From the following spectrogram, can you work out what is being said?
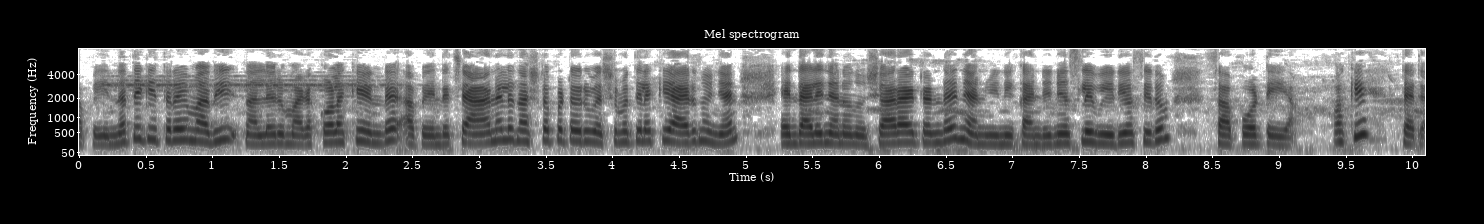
അപ്പോൾ ഇന്നത്തേക്ക് ഇത്രയും മതി. നല്ലൊരു മഴക്കോളൊക്കെ ഉണ്ട്. അപ്പോൾ എന്റെ ചാനൽ നഷ്ടപ്പെട്ട ഒരു വിഷമത്തിലൊക്കെ ആയിരുന്നു ഞാൻ. എന്തായാലും ഞാനൊന്ന് ഉഷാറായിട്ടുണ്ട്. ഞാൻ ഇനി കണ്ടിന്യൂസ്ലി വീഡിയോസ് ഇടും. സപ്പോർട്ട് ചെയ്യാം. Okay tata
